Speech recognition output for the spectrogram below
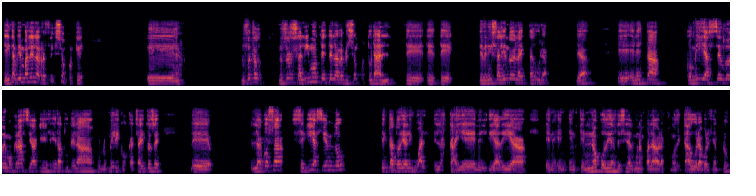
Y ahí también vale la reflexión, porque eh, nosotros, nosotros salimos desde la represión cultural de, de, de, de venir saliendo de la dictadura, ¿ya? Eh, en esta, comillas, pseudo-democracia que era tutelada por los milicos, ¿cachai? Entonces, eh, la cosa seguía siendo dictatorial igual, en las calles, en el día a día, en, en, en que no podías decir algunas palabras como dictadura, por ejemplo,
